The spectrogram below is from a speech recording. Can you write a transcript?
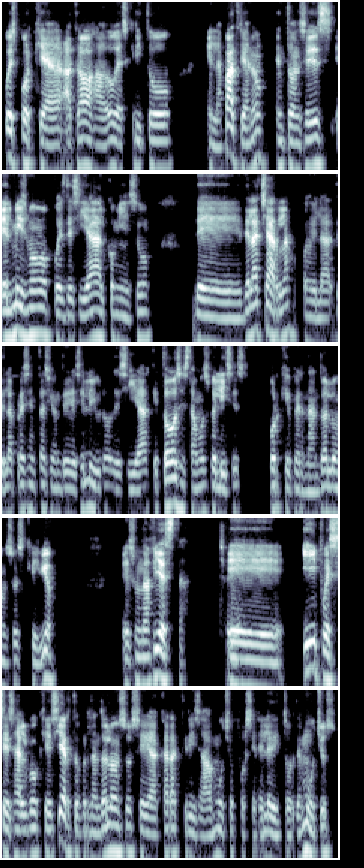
pues porque ha, ha trabajado, ha escrito en la patria, ¿no? Entonces, él mismo, pues decía al comienzo de, de la charla o de la, de la, presentación de ese libro, decía que todos estamos felices porque Fernando Alonso escribió. Es una fiesta. Sí. Eh, y pues es algo que es cierto, Fernando Alonso se ha caracterizado mucho por ser el editor de muchos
